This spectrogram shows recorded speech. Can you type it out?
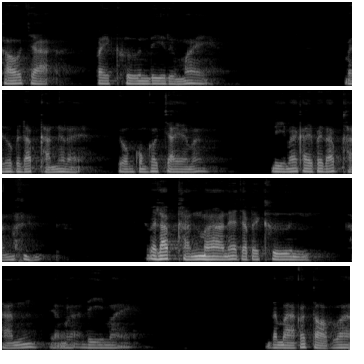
เขาจะไปคืนดีหรือไม่ ไม่รู้ไปรับขันอะไรโยมคงเข้าใจอะมั้งมีไหมใครไปรับขัน ไปรับขันมาเนี่ยจะไปคืน ขันอย่างละดีไหมดมาก็ตอบว่า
